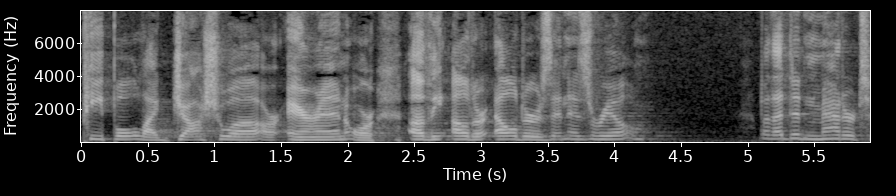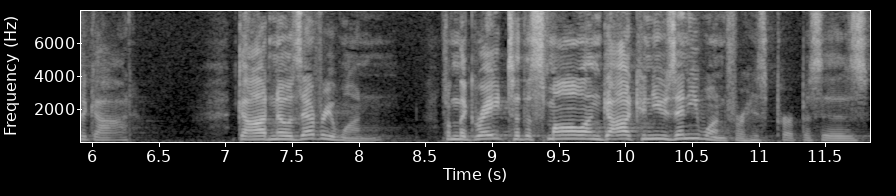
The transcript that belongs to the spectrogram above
people like Joshua or Aaron or the other elders in Israel. But that didn't matter to God. God knows everyone, from the great to the small, and God can use anyone for his purposes.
